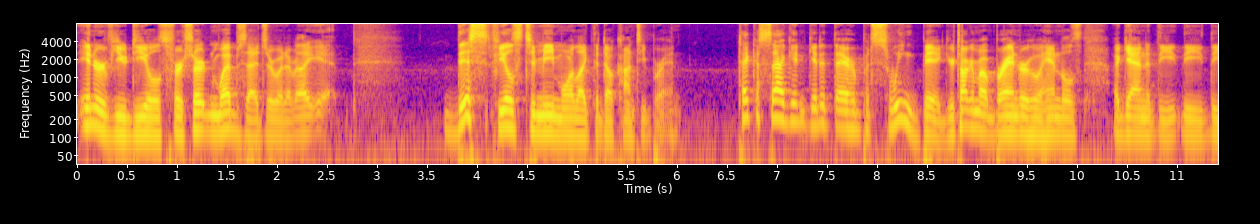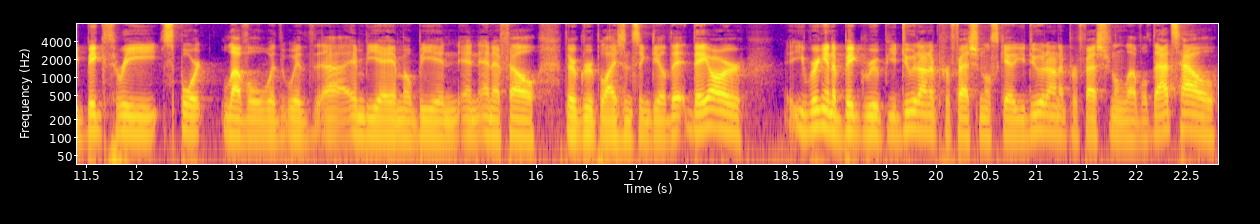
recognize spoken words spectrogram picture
interview deals for certain websites or whatever. Like, this feels to me more like the Del Conte brand take a second, get it there, but swing big. You're talking about Brandr, who handles again at the the, the big three sport level with with uh, NBA, MLB, and, and NFL. Their group licensing deal. They they are. You bring in a big group. You do it on a professional scale. You do it on a professional level. That's how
